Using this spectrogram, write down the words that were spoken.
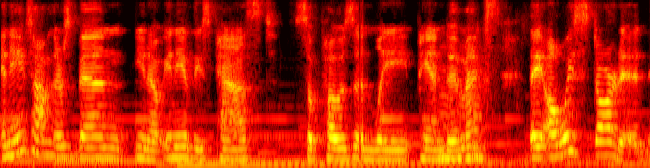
And anytime there's been, you know, any of these past supposedly pandemics, they always started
